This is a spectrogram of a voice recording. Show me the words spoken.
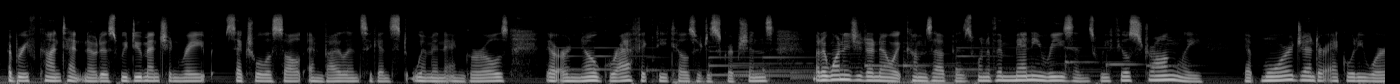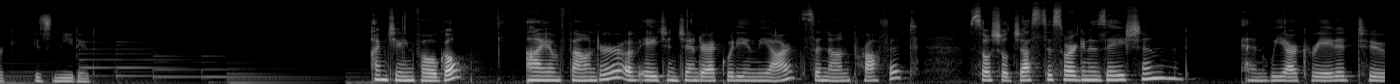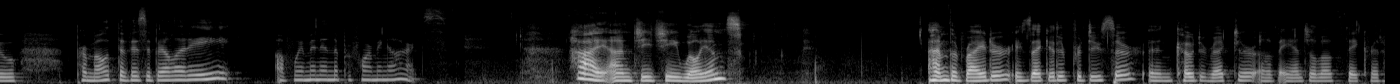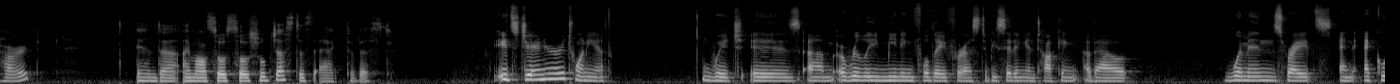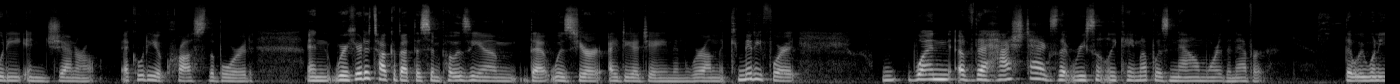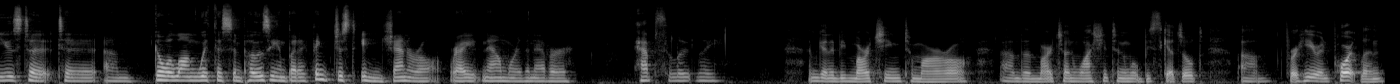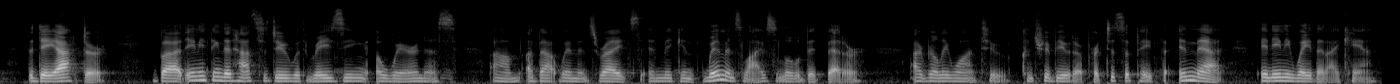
A brief content notice we do mention rape, sexual assault, and violence against women and girls. There are no graphic details or descriptions, but I wanted you to know it comes up as one of the many reasons we feel strongly that more gender equity work is needed. I'm Jane Vogel. I am founder of Age and Gender Equity in the Arts, a nonprofit social justice organization, and we are created to promote the visibility of women in the performing arts. Hi, I'm Gigi Williams. I'm the writer, executive producer, and co director of Angela Sacred Heart, and uh, I'm also a social justice activist. It's January 20th which is um, a really meaningful day for us to be sitting and talking about women's rights and equity in general, equity across the board. And we're here to talk about the symposium that was your idea, Jane, and we're on the committee for it. One of the hashtags that recently came up was now more than ever. That we want to use to, to um, go along with the symposium, but I think just in general, right? Now more than ever. Absolutely. I'm going to be marching tomorrow. Um, the March on Washington will be scheduled um, for here in Portland the day after. But anything that has to do with raising awareness um, about women's rights and making women's lives a little bit better, I really want to contribute or participate in that in any way that I can.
